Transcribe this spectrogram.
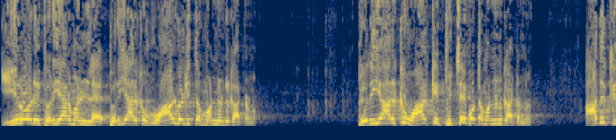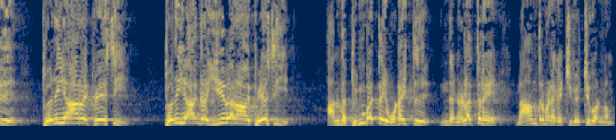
ஈரோடு பெரியார் மண்ணில் பெரியாருக்கு வாழ்வளித்த மண் என்று காட்டணும். பெரியாருக்கு வாழ்க்கை பிச்சை போட்ட மண்ணுன்னு காட்டணும். அதுக்கு பெரியாரை பேசி பெரியாங்கிற ஈவராவை பேசி அந்த பிம்பத்தை உடைத்து இந்த நிலத்திலே நாம் தமிழக கட்சி வெற்றி பெறணும்.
